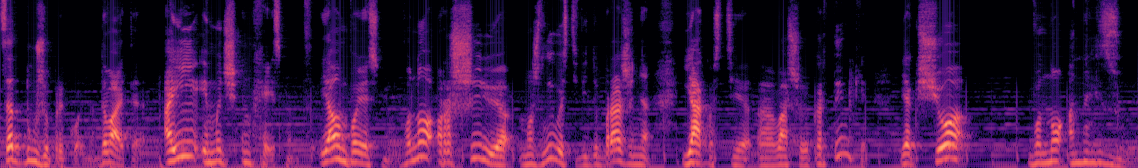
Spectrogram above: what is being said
Це дуже прикольно. Давайте. AI Image Enhancement. Я вам поясню. Воно розширює можливості відображення якості е, вашої картинки, якщо воно аналізує,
